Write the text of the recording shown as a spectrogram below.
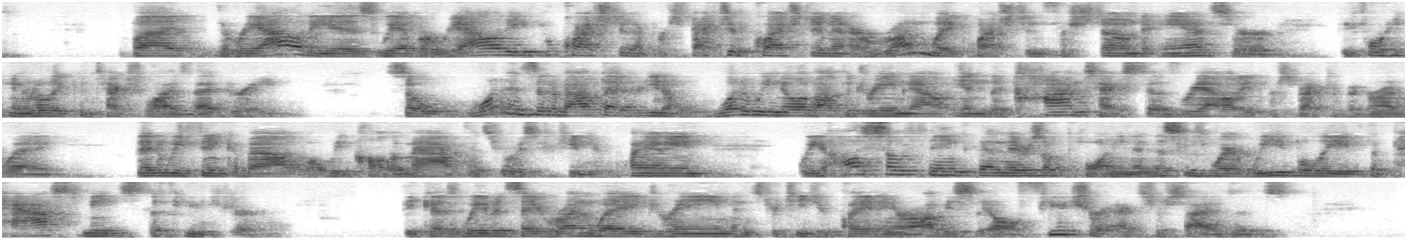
But the reality is, we have a reality question, a perspective question, and a runway question for Stone to answer before he can really contextualize that dream. So, what is it about that? You know, what do we know about the dream now in the context of reality, perspective, and runway? Then we think about what we call the map that's really strategic planning. We also think then there's a point, and this is where we believe the past meets the future because we would say runway, dream, and strategic planning are obviously all future exercises.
